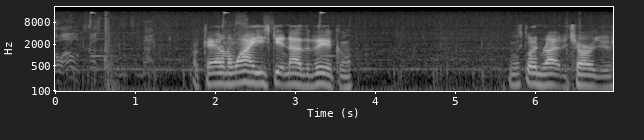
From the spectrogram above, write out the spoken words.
Oh, I don't trust the food tonight. Okay, I don't know why he's getting out of the vehicle. Let's go ahead and write the charges.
